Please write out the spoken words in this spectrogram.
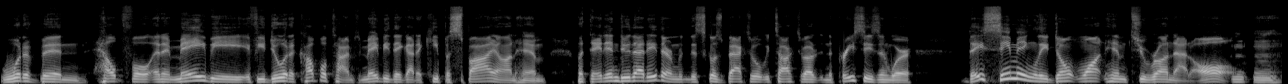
would have been helpful. And it may be if you do it a couple times, maybe they got to keep a spy on him. But they didn't do that either. And this goes back to what we talked about in the preseason, where they seemingly don't want him to run at all. Mm-mm,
